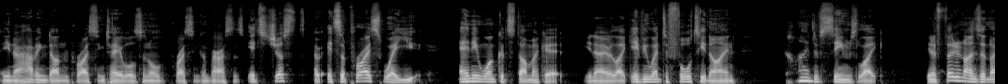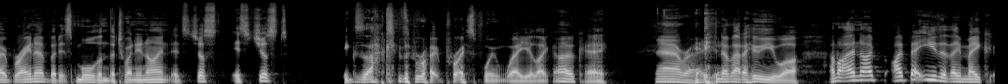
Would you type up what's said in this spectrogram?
You know, having done pricing tables and all the pricing comparisons, it's just it's a price where you anyone could stomach it. You know, like if you went to forty nine, kind of seems like you know thirty nine is a no brainer, but it's more than the twenty nine. It's just it's just exactly the right price point where you're like okay. yeah, right. no matter who you are. And I, and I, I bet you that they make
